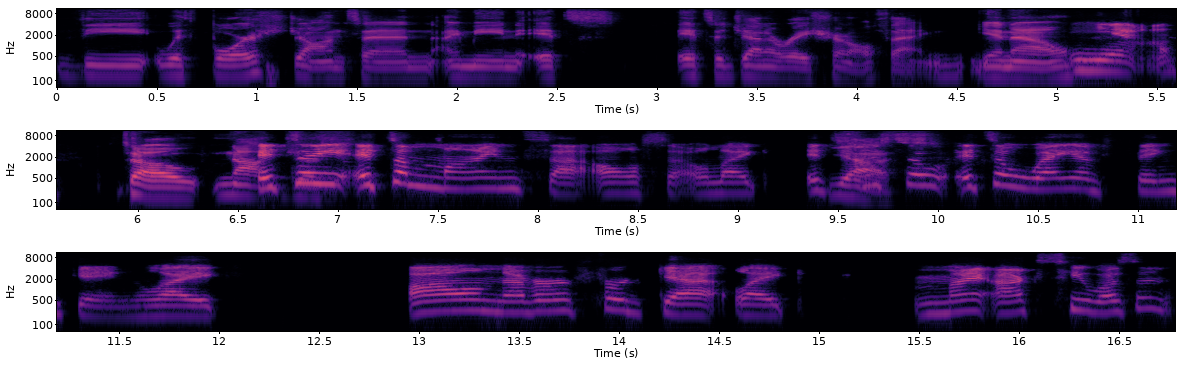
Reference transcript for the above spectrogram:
the with Boris Johnson. I mean, it's it's a generational thing, you know. yeah. So not It's a it's a mindset also. Like it's Yes. just so it's a way of thinking. Like I'll never forget like my ex he wasn't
